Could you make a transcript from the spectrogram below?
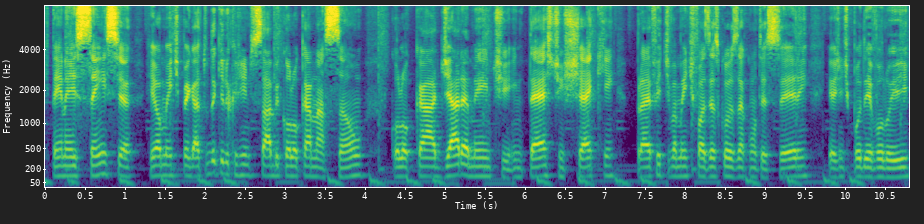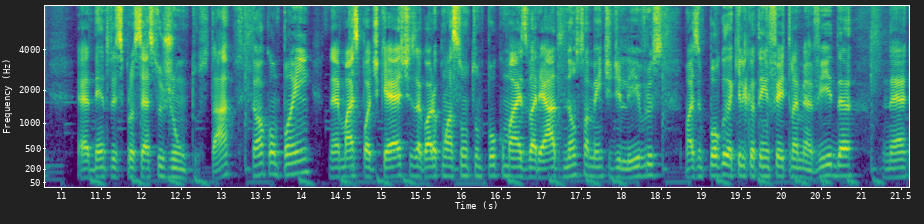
que tem na essência realmente pegar tudo aquilo que a gente sabe, colocar na ação, colocar diariamente em teste, em cheque, para efetivamente fazer as coisas acontecerem e a gente poder evoluir é, dentro desse processo juntos, tá? Então acompanhem né, mais podcasts, agora com um assunto um pouco mais variado, não somente de livros, mas um pouco daquilo que eu tenho feito na minha vida, né?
